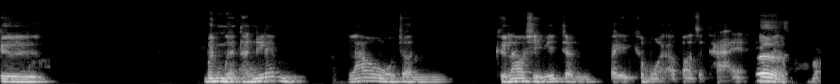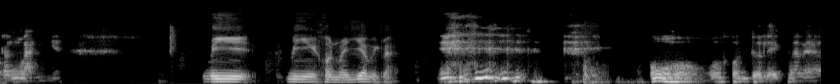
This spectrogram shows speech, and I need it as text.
คือ มันเหมือนทั้งเล่ม เล่าจน คือเล่าชีวิตจนไปขมวดเอาตอนสุดท้ายอะเออที่เป็นบทหลังๆเนี่ยมีมีคนมาเยี่ยมอีกแล้วโอ้โห คนตัวเล็กมาแล้ว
